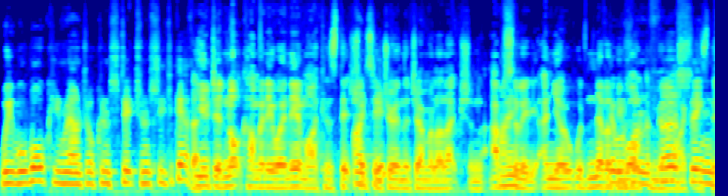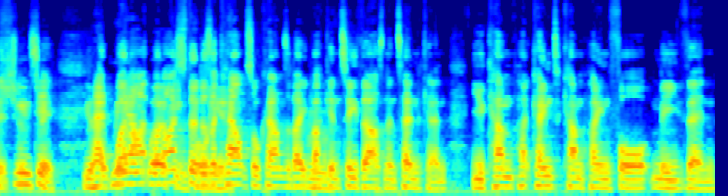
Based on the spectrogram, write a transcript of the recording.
We were walking around your constituency together. You did not come anywhere near my constituency during the general election, absolutely, I... and you would never it be welcome in my constituency. You did. You had when I, when I stood as a council candidate mm. back in 2010, Ken, you came to campaign for me then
